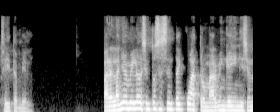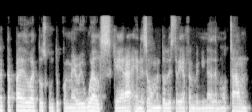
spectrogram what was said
sí, también. Para el año de 1964, Marvin Gaye inició una etapa de duetos junto con Mary Wells, que era en ese momento la estrella femenina de Motown.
